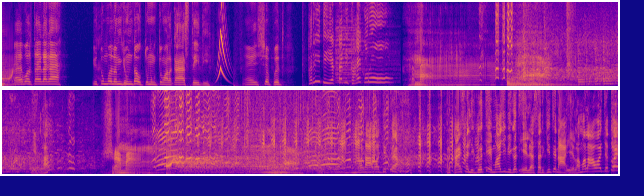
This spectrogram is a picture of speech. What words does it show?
काय बोलताय लागा? इथून मलम घेऊन धावतो मग तुम्हाला काय असते ती. ऐ, शपथ. अरे ती एकटा मी काय करू? याला? मला आवाज देतोय हा? अरे काय साली गत आहे? माझी बी गत ते ना हेला मला आवाज देतोय.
